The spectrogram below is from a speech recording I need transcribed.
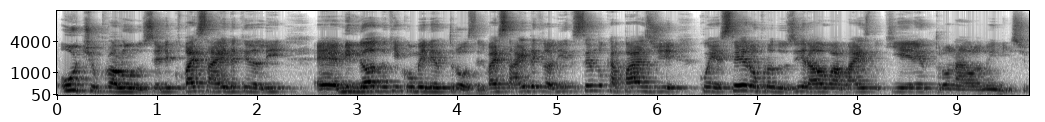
útil para o aluno, se ele vai sair daquilo ali é, melhor do que como ele entrou, se ele vai sair daquilo ali sendo capaz de conhecer ou produzir algo a mais do que ele entrou na aula no início.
